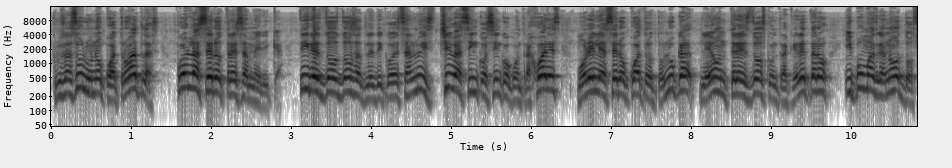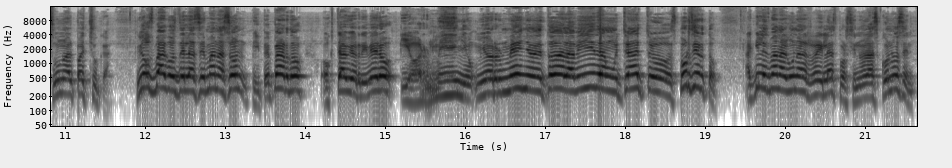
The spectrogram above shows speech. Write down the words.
Cruz Azul 1, 4 Atlas. Puebla 0, 3 América. Tigres 2, 2 Atlético de San Luis. Chivas 5, 5 contra Juárez. Morelia 0, 4 Toluca. León 3, 2 contra Querétaro. Y Pumas ganó 2, 1 al Pachuca. Los vagos de la semana son Pipe Pardo, Octavio Rivero y Ormeño. Mi Ormeño de toda la vida, muchachos. Por cierto, aquí les van algunas reglas por si no las conocen.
